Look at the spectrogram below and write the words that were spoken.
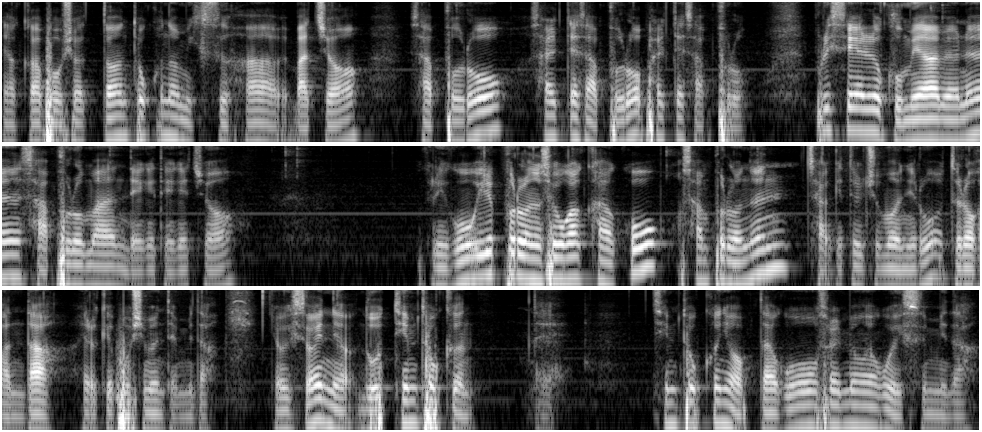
아까 보셨던 토크노믹스, 아, 맞죠? 4%, 살 때 4%, 팔 때 4%. 프리세일로 구매하면은 4%만 내게 되겠죠. 그리고 1%는 소각하고 3%는 자기들 주머니로 들어간다. 이렇게 보시면 됩니다. 여기 써 있네요. 노팀 토큰. 네. 팀 토큰이 없다고 설명하고 있습니다.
